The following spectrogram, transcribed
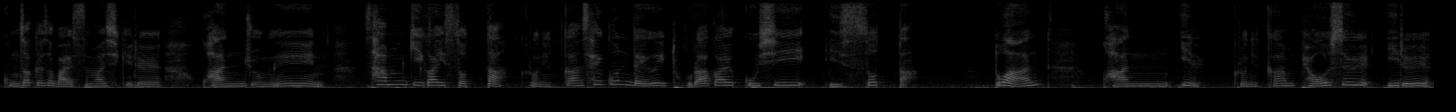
공자께서 말씀하시기를 관중은 삼기가 있었다. 그러니까 세 군데의 돌아갈 곳이 있었다. 또한 관일 그러니까 벼슬 일을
